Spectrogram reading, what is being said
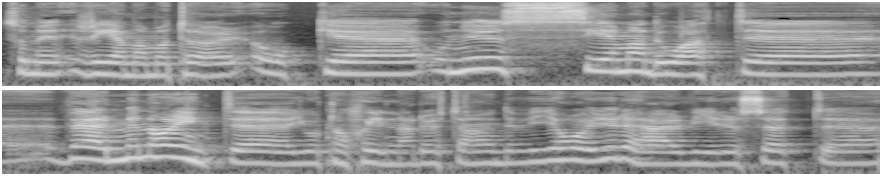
som en ren amatör. Och, eh, och nu ser man då att eh, värmen har inte gjort någon skillnad utan vi har ju det här viruset eh,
